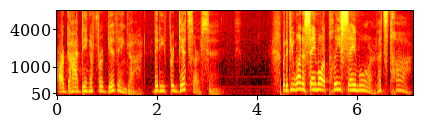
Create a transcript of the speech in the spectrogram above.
our God being a forgiving God, that he forgets our sins? But if you want to say more, please say more. Let's talk.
